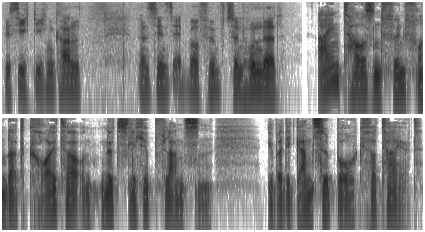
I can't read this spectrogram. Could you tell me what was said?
besichtigen kann, dann sind es etwa 1500. 1500 Kräuter und nützliche Pflanzen, über die ganze Burg verteilt.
